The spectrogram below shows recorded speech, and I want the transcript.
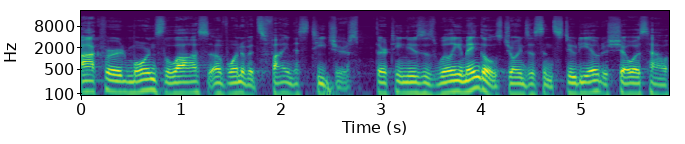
Rockford mourns the loss of one of its finest teachers. 13 News' William Ingalls joins us in studio to show us how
